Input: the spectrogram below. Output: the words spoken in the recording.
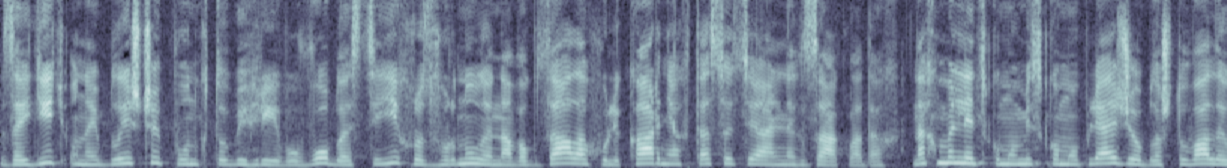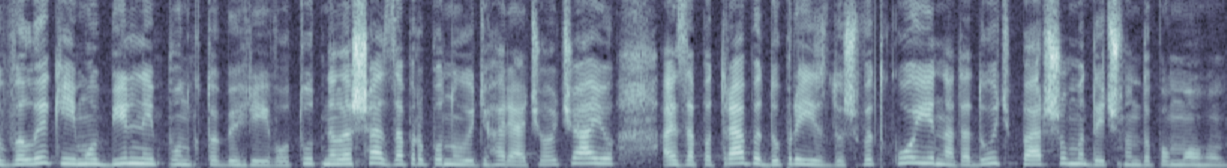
зайдіть у найближчий пункт обігріву. В області їх розгорнули на вокзалах, у лікарнях та соціальних закладах. На Хмельницькому міському пляжі облаштували великий мобільний пункт обігріву. Тут не лише запропонують гарячого чаю, а й за потреби до приїзду швидкої нададуть першу медичну допомогу.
